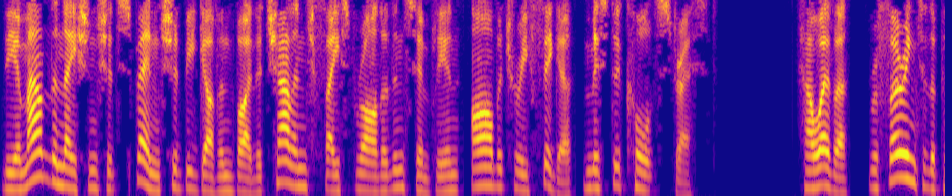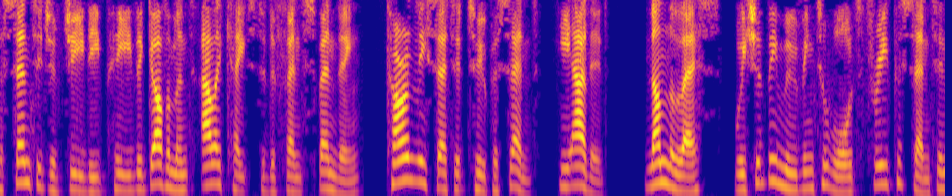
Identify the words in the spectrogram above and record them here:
The amount the nation should spend should be governed by the challenge faced rather than simply an arbitrary figure, Mr. Courts stressed. However, referring to the percentage of GDP the government allocates to defense spending, currently set at 2%, he added, Nonetheless, we should be moving towards 3% in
